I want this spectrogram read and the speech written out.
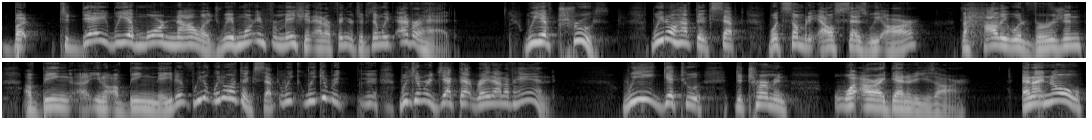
But today we have more knowledge, we have more information at our fingertips than we've ever had. We have truth. We don't have to accept what somebody else says we are the Hollywood version of being, uh, you know, of being native. We don't, we don't have to accept it. We, we can, re- we can reject that right out of hand. We get to determine what our identities are. And I know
